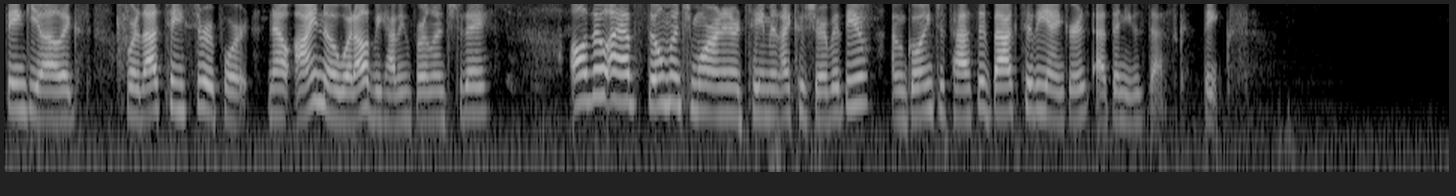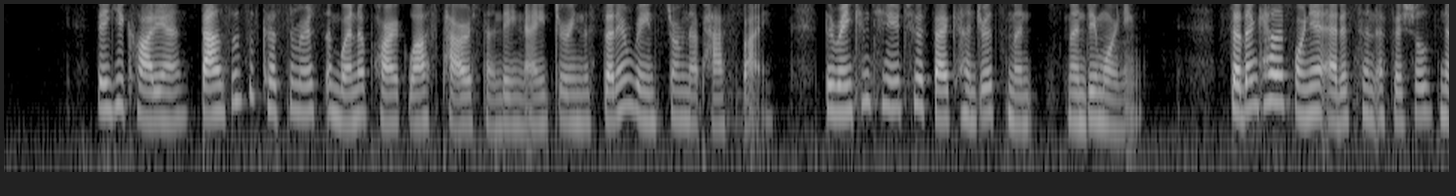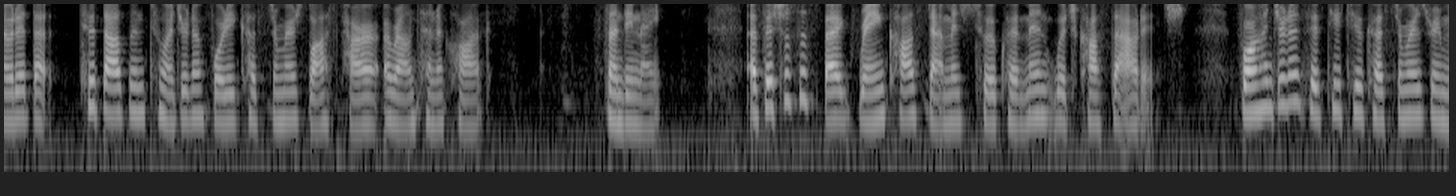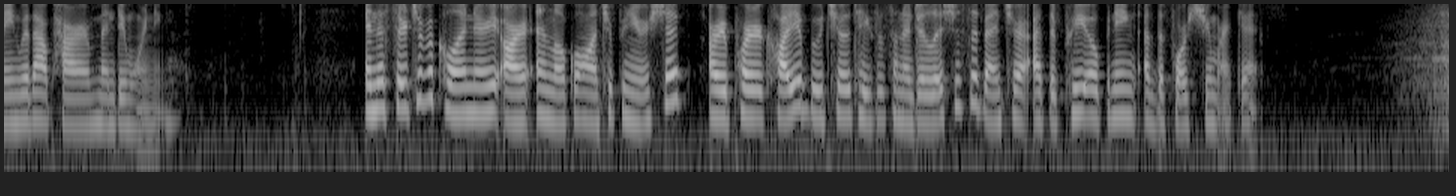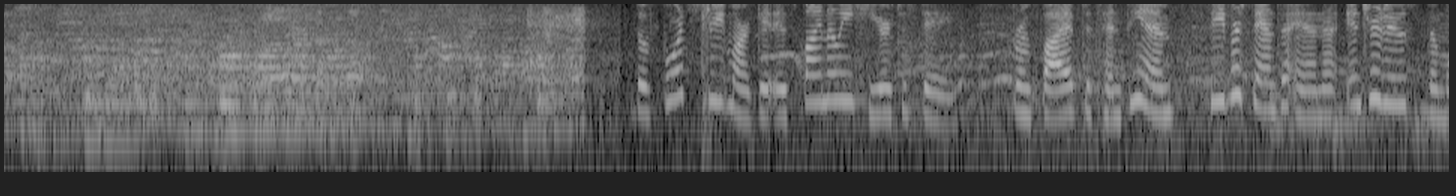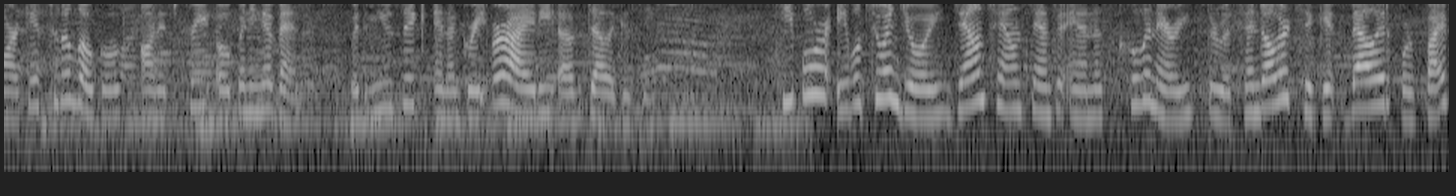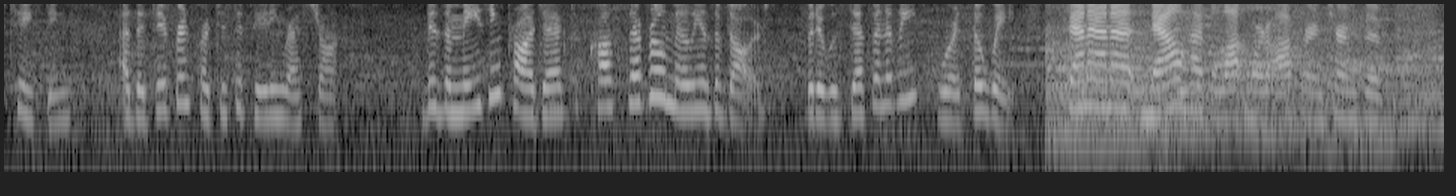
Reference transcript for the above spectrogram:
Thank you, Alex, for that tasty report. Now I know what I'll be having for lunch today. Although I have so much more on entertainment I could share with you, I'm going to pass it back to the anchors at the news desk. Thanks. Thank you, Claudia. Thousands of customers in Buena Park lost power Sunday night during the sudden rainstorm that passed by. The rain continued to affect hundreds mon Monday morning. Southern California Edison officials noted that 2,240 customers lost power around 10 o'clock Sunday night. Officials suspect rain caused damage to equipment, which caused the outage. 452 customers remain without power Monday morning. In the search of a culinary art and local entrepreneurship, our reporter Claudia Buccio takes us on a delicious adventure at the pre-opening of the 4th Street Market. The 4th Street Market is finally here to stay. From 5 to 10 p.m., Savor Santa Ana introduced the market to the locals on its pre-opening event with music and a great variety of delicacies. People were able to enjoy downtown Santa Ana's culinary through a $10 ticket valid for five tastings at the different participating restaurants. This amazing project cost several millions of dollars, but it was definitely worth the wait. Santa Ana now has a lot more to offer in terms of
